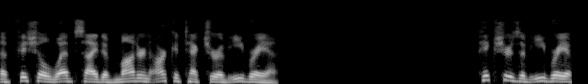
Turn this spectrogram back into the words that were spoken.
Official website of Modern Architecture of Ivrea. Pictures of Ivrea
